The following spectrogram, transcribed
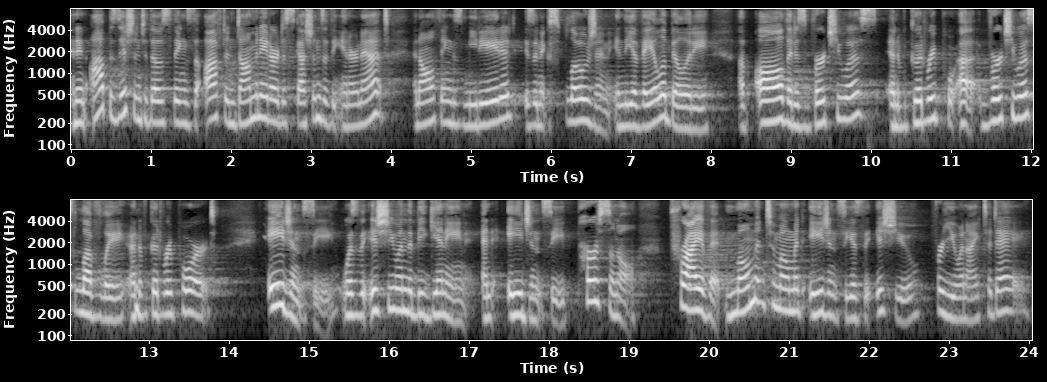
And in opposition to those things that often dominate our discussions of the internet and all things mediated is an explosion in the availability of all that is virtuous and of good report, uh, virtuous, lovely, and of good report. Agency was the issue in the beginning, and agency, personal, private, moment to moment agency is the issue for you and I today.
